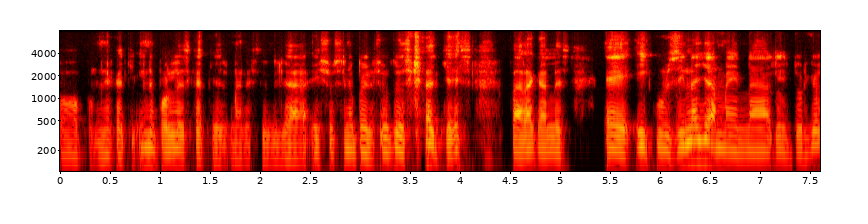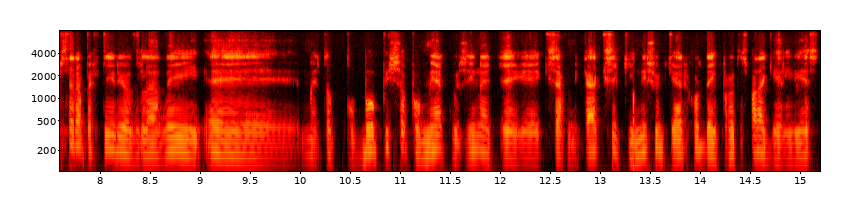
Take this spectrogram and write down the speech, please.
Πω, μια κακή... Είναι πολλές κακές μέρες στη δουλειά. Ίσως είναι περισσότερες κακές παρά καλές. Ε, η κουζίνα για μένα λειτουργεί ως θεραπευτήριο. Δηλαδή, ε, με το που μπω πίσω από μια κουζίνα και ξαφνικά ξεκινήσουν και έρχονται οι πρώτες παραγγελίες,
